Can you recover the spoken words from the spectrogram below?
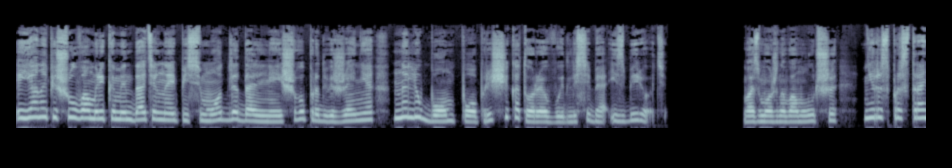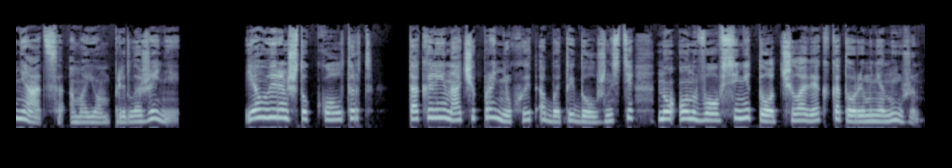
и я напишу вам рекомендательное письмо для дальнейшего продвижения на любом поприще, которое вы для себя изберете. Возможно, вам лучше не распространяться о моем предложении. Я уверен, что Колтерт так или иначе пронюхает об этой должности, но он вовсе не тот человек, который мне нужен.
